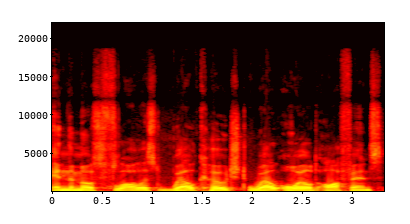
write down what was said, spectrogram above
in the most flawless, well coached, well oiled offense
